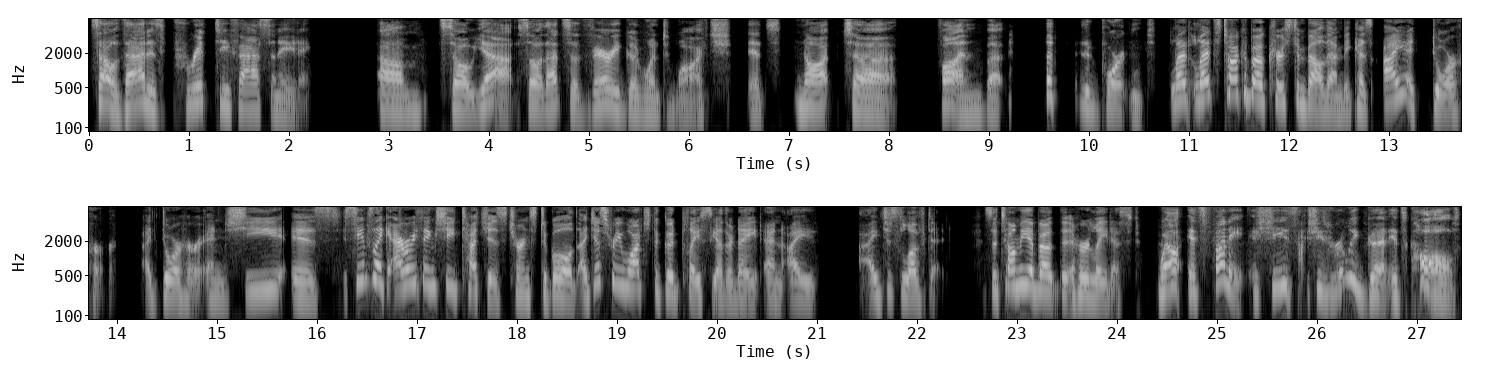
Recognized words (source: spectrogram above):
So that is pretty fascinating. Um, so yeah, so that's a very good one to watch. It's not uh, fun, but important. Let, let's talk about Kirsten Bell then, because I adore her. Adore her. And she is, seems like everything she touches turns to gold. I just rewatched The Good Place the other night and I, I just loved it. So tell me about the, her latest. Well, it's funny. She's she's really good. It's called,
